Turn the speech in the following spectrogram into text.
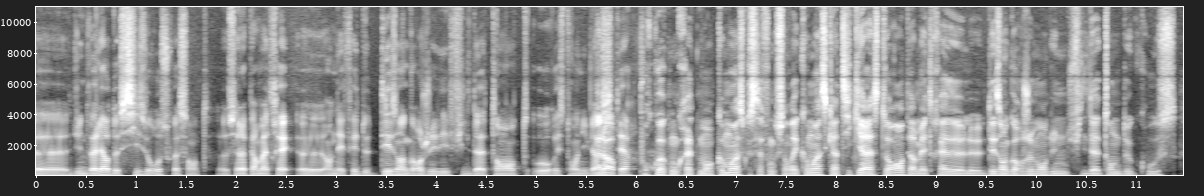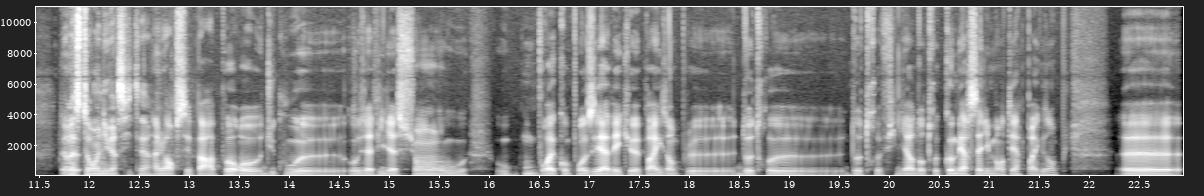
euh, d'une valeur de 6,60€. Euh, cela permettrait euh, en effet de désengorger les files d'attente au restaurant Alors, universitaire. pourquoi concrètement? Comment est-ce que ça fonctionnerait? Comment est-ce qu'un ticket restaurant permettrait le, désengorgement d'une file d'attente de Crous, de restaurant universitaire? Alors c'est par rapport au- du coup euh, aux affiliations où, où on pourrait composer avec euh, par exemple d'autres d'autres filières, d'autres commerces alimentaires par exemple. Euh,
